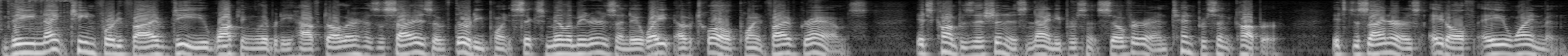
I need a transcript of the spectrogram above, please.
The 1945 D Walking Liberty half dollar has a size of 30.6 millimeters and a weight of 12.5 grams. Its composition is 90% silver and 10% copper. Its designer is Adolph A. Weinman.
